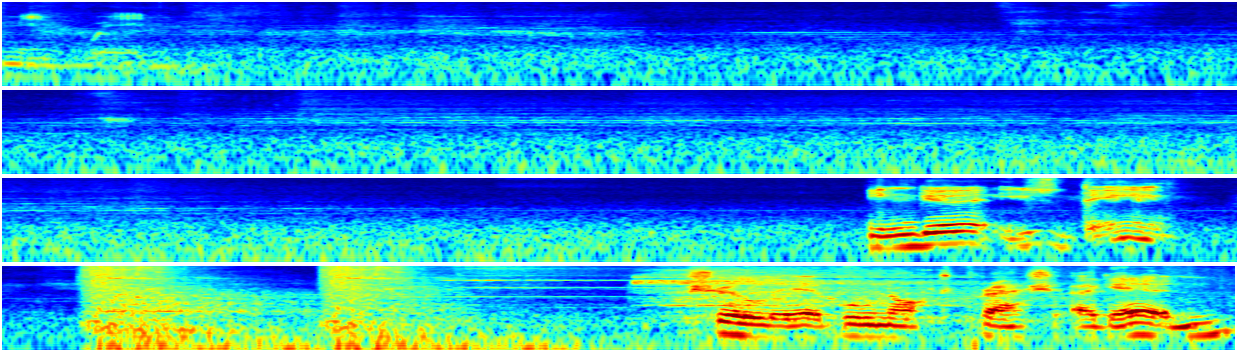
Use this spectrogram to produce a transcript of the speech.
me when. Inga is dead. Surely it will not crash again.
